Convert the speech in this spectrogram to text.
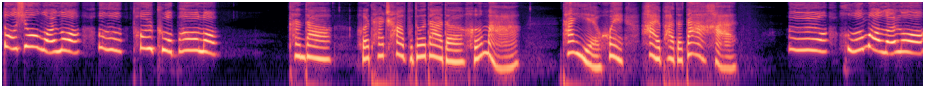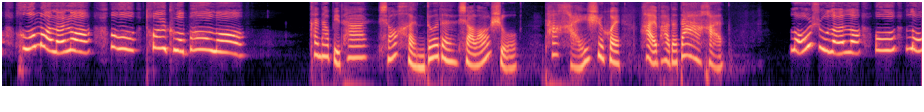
大象来了！呃，太可怕了！”看到和他差不多大的河马，他也会害怕的大喊：“哎呀，河马来了！河马来了！哦，太可怕了！”看到比它小很多的小老鼠，它还是会害怕的大喊：“老鼠来了！哦，老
